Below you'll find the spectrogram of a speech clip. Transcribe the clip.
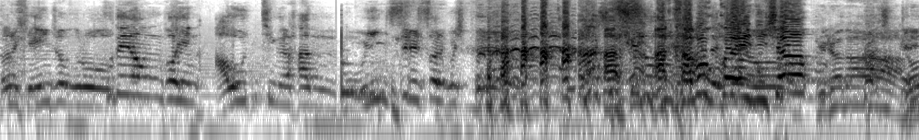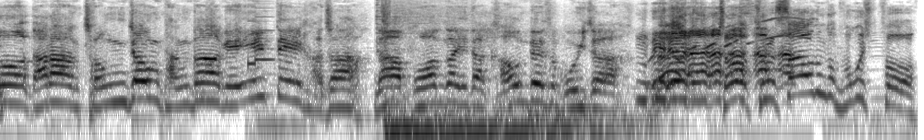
저는 개인적으로 후대형 거인 아우팅을 한 윙스를 썰고 싶어요. 아 갑옷 거인이셔? 기련아 너 나랑 정정당당하게 1대1 가자 나 보안관이다 가운데에서 모이자 저그 싸우는 거 보고 싶어.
